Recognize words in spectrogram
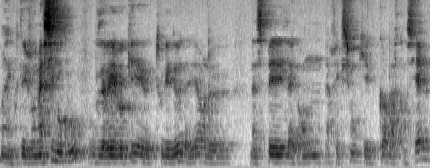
bah, écoutez, je vous remercie beaucoup. Vous avez évoqué euh, tous les deux d'ailleurs l'aspect de la grande perfection qui est le corps d'arc-en-ciel.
